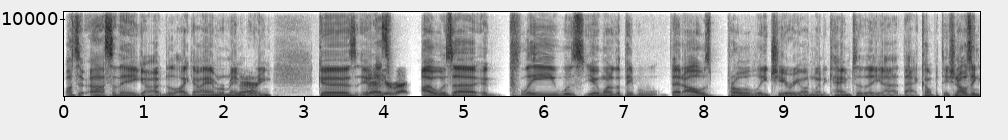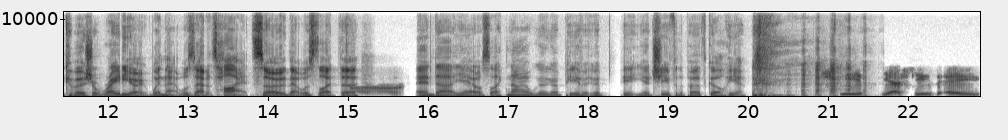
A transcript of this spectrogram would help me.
What's it? Oh, so there you go. Like I am remembering because Yeah, you're right. I was uh Cle was you know one of the people that I was probably cheery on when it came to the uh, that competition. I was in commercial radio when that was at its height, so that was like the Uh, and uh, yeah, I was like, no, we're gonna go peer, peer, you know, cheer for the Perth girl here. she's yeah, she's a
